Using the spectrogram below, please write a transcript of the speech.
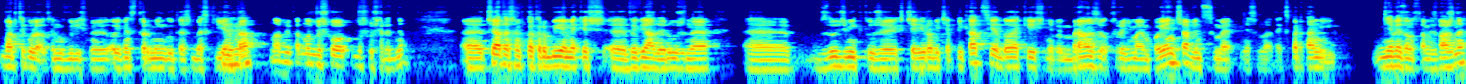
w artykule o tym mówiliśmy, o event stormingu też bez klienta, mhm. no, na przykład no wyszło, wyszło średnio. E, czy ja też na przykład robiłem jakieś e, wywiady różne z ludźmi, którzy chcieli robić aplikacje do jakiejś, nie wiem, branży, o której nie mają pojęcia, więc w sumie nie są nawet ekspertami, nie wiedzą, co tam jest ważne.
